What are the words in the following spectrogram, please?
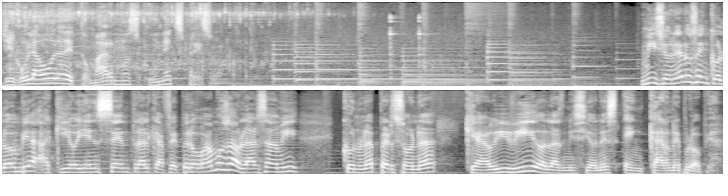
Llegó la hora de tomarnos un expreso. Misioneros en Colombia, aquí hoy en Central Café, pero vamos a hablar, Sami, con una persona que ha vivido las misiones en carne propia.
